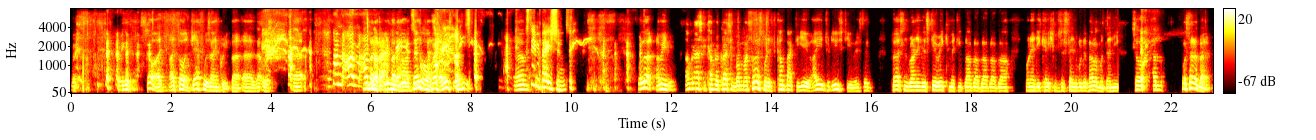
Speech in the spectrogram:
Very good. So I, I thought Jeff was angry, but uh, that was. Uh, I'm, I'm, I'm not had a- you've had a angry at all. Um, Just impatient. well, look, I mean, I'm going to ask a couple of questions, but my first one is to come back to you. I introduced you as the person running the steering committee, blah blah blah blah blah, on education for sustainable development. And you, so, um, what's that about?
